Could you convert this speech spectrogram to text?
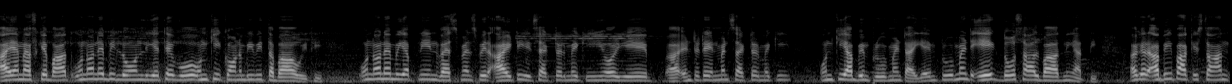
आईएमएफ के बाद उन्होंने भी लोन लिए थे, वो उनकी इकॉनमी भी तबाह हुई थी। उन्होंने भी अपनी इन्वेस्टमेंट्स फिर आईटी सेक्टर में की और ये एंटरटेनमेंट सेक्टर में की। उनकी अब इम्प्रूवमेंट आई है। इम्प्रूवमेंट एक दो साल बाद नहीं आती। अगर अभी पाकिस्तान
